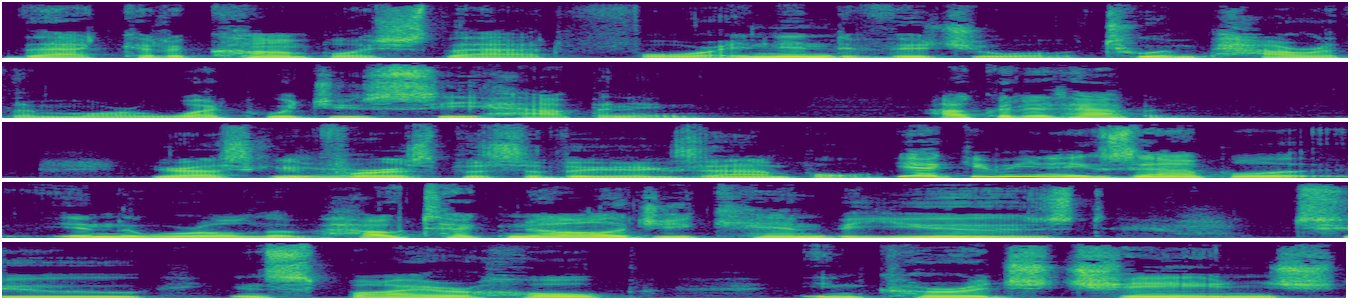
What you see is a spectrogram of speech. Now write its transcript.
that could accomplish that for an individual to empower them more. What would you see happening? How could it happen? You're asking for a specific example. Yeah, give me an example in the world of how technology can be used to inspire hope, encourage change,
